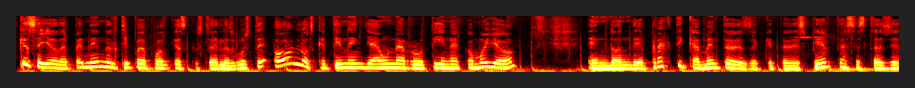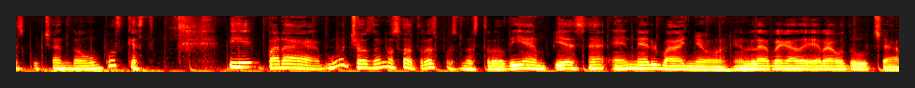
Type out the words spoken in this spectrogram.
qué sé yo, dependiendo del tipo de podcast que a ustedes les guste, o los que tienen ya una rutina como yo, en donde prácticamente desde que te despiertas estás ya escuchando un podcast. Y para muchos de nosotros, pues nuestro día empieza en el baño, en la regadera o ducha.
